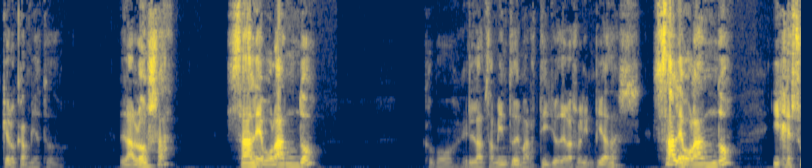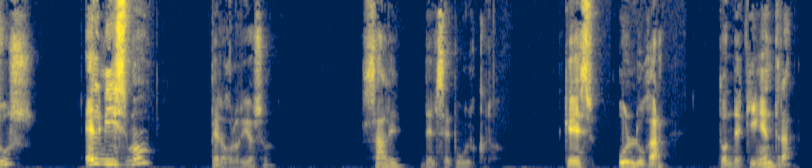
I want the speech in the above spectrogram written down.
que lo cambia todo. La losa sale volando, como el lanzamiento de martillo de las Olimpiadas, sale volando y Jesús, él mismo, pero glorioso, sale del sepulcro, que es un lugar donde quien entra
